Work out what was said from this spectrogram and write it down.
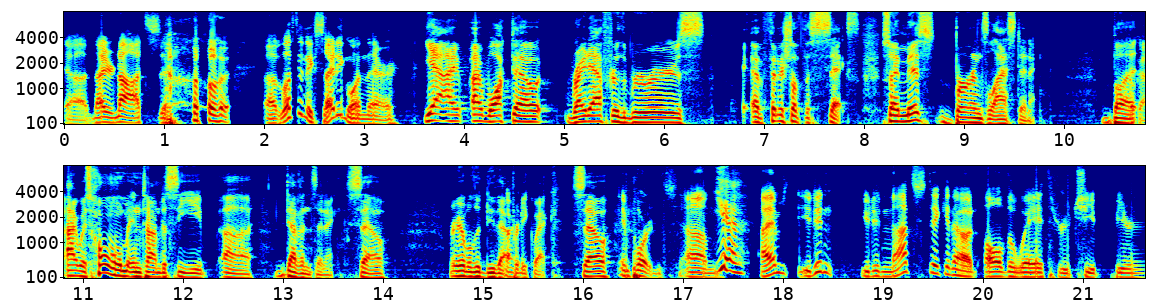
uh, now you're not. So uh, left an exciting one there. Yeah, I, I walked out right after the Brewers. I finished off the sixth, so I missed Burnes' last inning, but Okay. I was home in time to see uh, Devin's inning, so we are able to do that pretty quick. So Important. Um, yeah, I am. You didn't. You did not stick it out all the way through cheap beer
